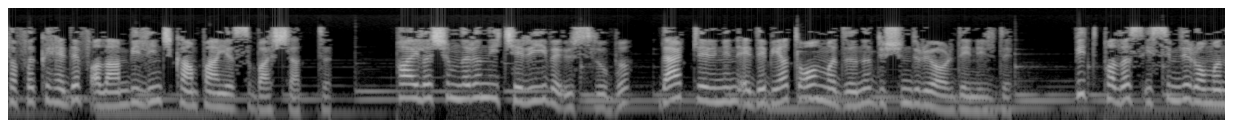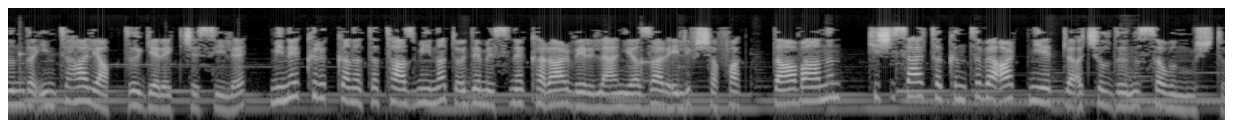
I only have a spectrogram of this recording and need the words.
Şafak'ı hedef alan bir linç kampanyası başlattı. Paylaşımların içeriği ve üslubu, dertlerinin edebiyat olmadığını düşündürüyor denildi. Bit Palace isimli romanında intihal yaptığı gerekçesiyle, Mine Kırıkkanat'a tazminat ödemesine karar verilen yazar Elif Şafak, davanın, kişisel takıntı ve art niyetle açıldığını savunmuştu.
